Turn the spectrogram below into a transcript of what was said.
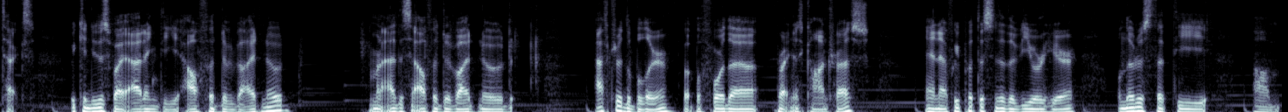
text. We can do this by adding the alpha divide node. I'm going to add this alpha divide node after the blur, but before the brightness contrast. And if we put this into the viewer here, we'll notice that the um,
